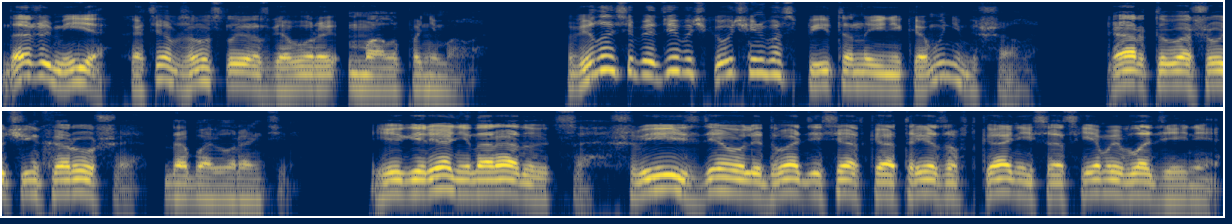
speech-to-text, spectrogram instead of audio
Даже Мия, хотя взрослые разговоры мало понимала. Вела себя девочка очень воспитанно и никому не мешала. «Карта ваша очень хорошая», — добавил Рантин. Егеря не нарадуются. Швеи сделали два десятка отрезов тканей со схемой владения.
